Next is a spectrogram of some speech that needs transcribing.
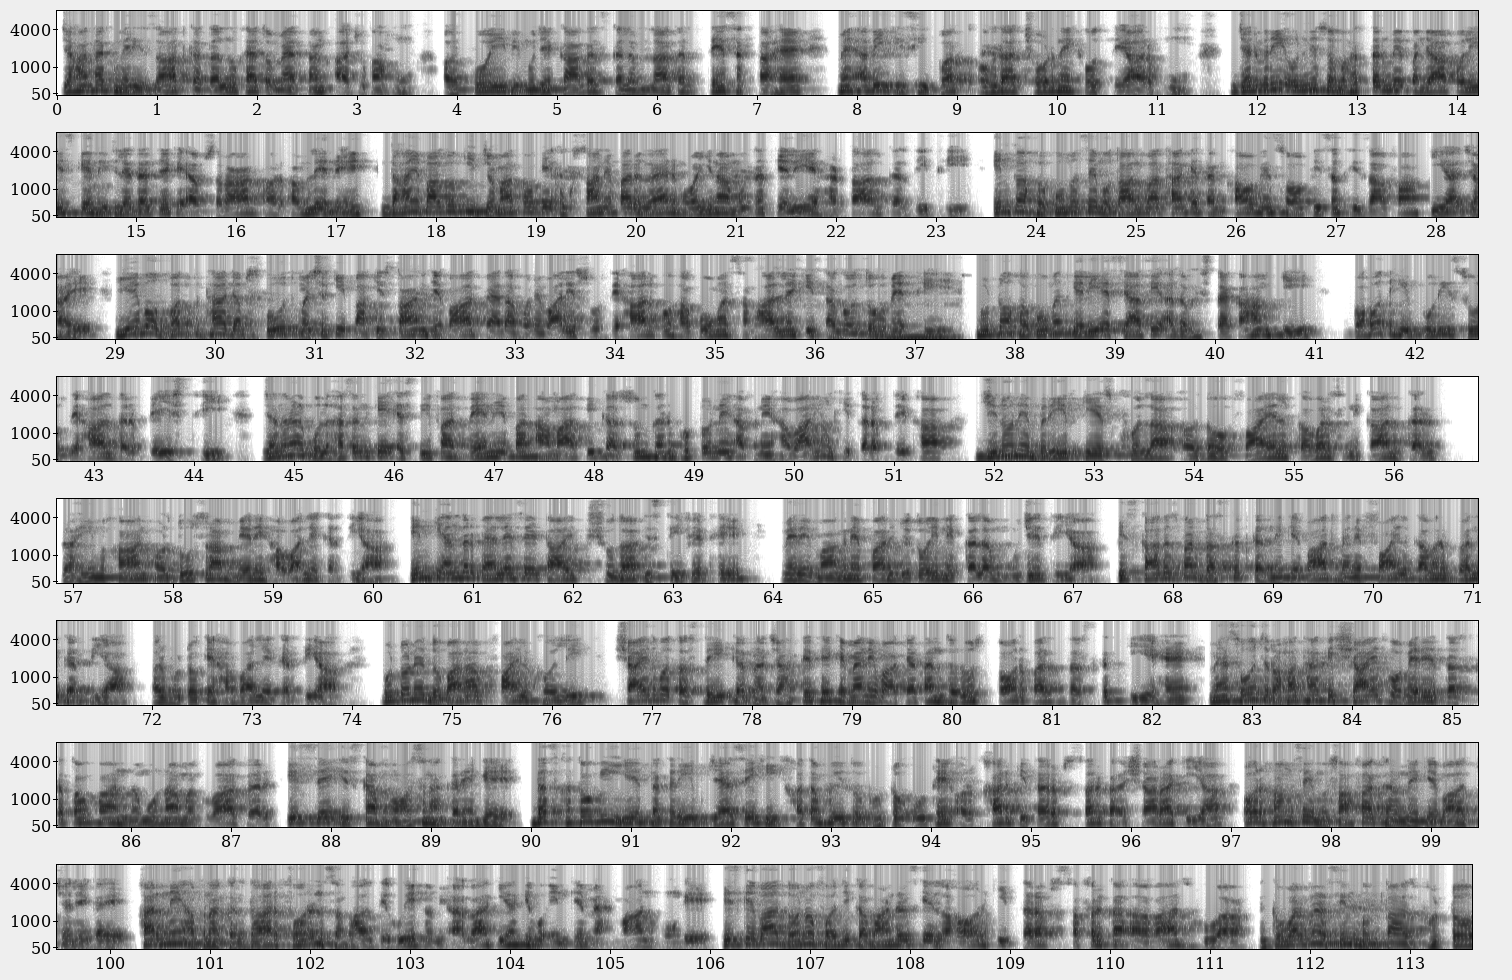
जहाँ तक मेरी ज़ात का तल्लुक है तो मैं तंग आ चुका हूँ और कोई भी मुझे कागज़ कलम लाकर दे सकता है। मैं अभी इसी वक्त अहदा छोड़ने को तैयार हूँ। जनवरी उन्नीस सौ बहत्तर में पंजाब पुलिस के निचले दर्जे के अफसरान और अमले ने दाएँ बाजों की जमातों के उकसाने पर गैर मुना मुद्दत के लिए हड़ताल कर दी थी। इनका हुकूमत से मुतालबा था कि तनख्वाहों में 100 फ़ीसद इजाफा किया जाए। ये वो वक्त था जब सबूत मशरकी पाकिस्तान के बाद पैदा होने वाली सूरत हाल को हुकूमत संभालने की तगोदो में थी। भुट्टो हुकूमत के लिए सियासी अदम इसकाम की बहुत ही बुरी सूरत हाल दरपेश थी। जनरल गुल हसन के इस्तीफा देने पर आमादी का सुनकर भुट्टो ने अपने हवारियों की तरफ़ देखा। जिन्होंने ब्रीफ केस खोला और दो फ़ाइल कवर्स निकाल कर रहीम खान और दूसरा मेरे हवाले कर दिया। इनके अंदर पहले से टाइप शुदा इस्तीफे थे। मेरे मांगने पर जुतोई ने कलम मुझे दिया। इस कागज़ पर दस्तखत करने के बाद मैंने फ़ाइल कवर बंद कर दिया और भुट्टो के हवाले कर दिया। भुट्टो ने दोबारा फ़ाइल खोली। शायद वो तस्दीक करना चाहते थे कि मैंने वाक़ता दुरुस्त तौर पर दस्तखत किए हैं। मैं सोच रहा था कि शायद वो मेरे दस्तखतों का नमूना मंगवा कर इससे इसका मौसना करेंगे। दस्तखतों की ये तकरीब जैसे ही खत्म हुई तो भुट्टो उठे और खर की तरफ़ सर का इशारा किया और हमसे मुसाफा करने के बाद चले गए। खर ने अपना करदार फ़ौरन संभालते हुए हमें आगाह किया कि वो इनके मेहमान होंगे। इसके बाद दोनों फौजी कमांडर्स के लाहौर की तरफ़ सफ़र का आगाज़ हुआ गवर्नर सिंध मुमताज़ भुट्टो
